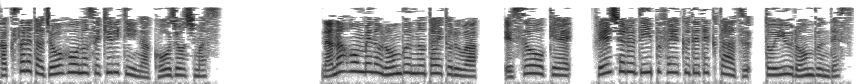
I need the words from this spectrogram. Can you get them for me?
隠された情報のセキュリティが向上します。7本目の論文のタイトルは、SOK、フェイシャルディープフェイクディテクターズという論文です。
